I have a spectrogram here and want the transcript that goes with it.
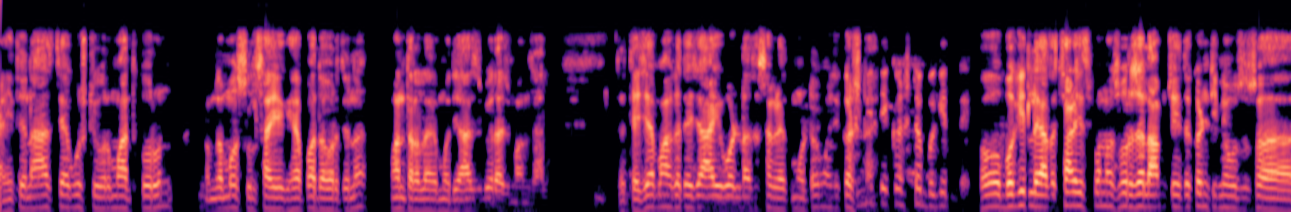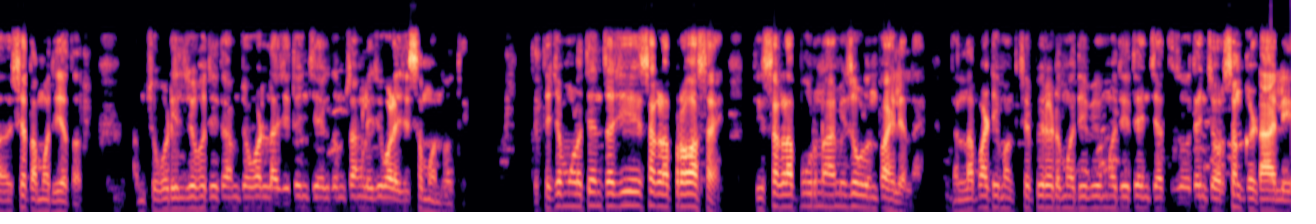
आणि त्यानं आज त्या गोष्टीवर मात करून समजा महसूल सहाय्यक ह्या पदावर त्यानं मंत्रालयामध्ये आज विराजमान झाला. तर त्याच्यामागे त्याच्या आई वडिलाचं सगळ्यात मोठं म्हणजे कष्ट आहे. तुम्ही ते कष्ट बघितले. हो बघितलंय. आता चाळीस पन्नास वर्ष झालं आमच्या इथं कंटिन्यू शेतामध्ये येतात. आमचे वडील जे होते ते आमच्या वडिलाचे त्यांचे एकदम चांगले जिव्हाळ्याचे संबंध होते. तर त्याच्यामुळे त्यांचा जी सगळा प्रवास आहे ती सगळा पूर्ण आम्ही जवळून पाहिलेला आहे. त्यांना पाठीमागच्या पिरियडमध्ये बी मध्ये त्यांच्यात जो त्यांच्यावर संकट आले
